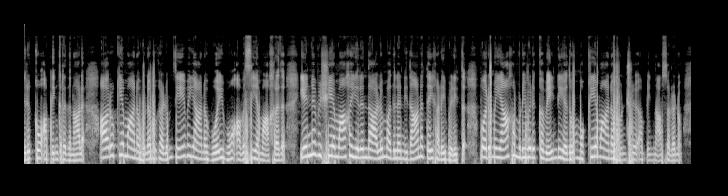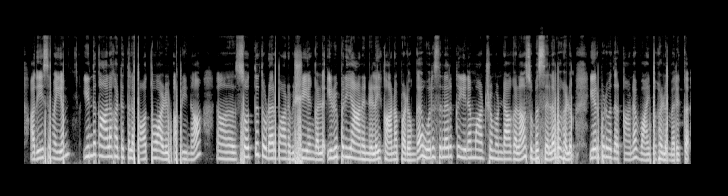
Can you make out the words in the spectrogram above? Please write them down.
இருக்கும் அப்படிங்கிறதுனால ஆரோக்கியமான உணவுகளும் தேவையான ஓய்வும் அவசியமாகிறது. என்ன விஷயமாக இருந்தாலும் அதில் நிதானத்தை கடைபிடித்து பொறுமையாக முடிவெடுக்க வேண்டியதும் முக்கியமான ஒன்று அப்படின்னு நான் சொல்லணும். அதே சமயம் இந்த காலகட்டத்தில் பார்த்தோம் அழி அப்படின்னா சொத்து தொடர்பான விஷயங்களில் இழுபறியான நிலை காணப்படுங்க. ஒரு சிலருக்கு இடமாற்றம் உண்டாகலாம் சுப செலவுகளும் ஏற்படுவதற்கான வாய்ப்புகளும் இருக்குது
